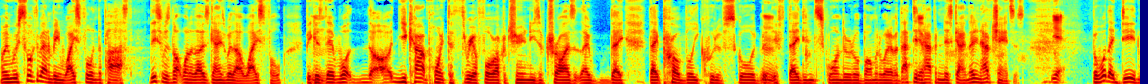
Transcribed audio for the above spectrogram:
I mean, we've talked about them being wasteful in the past. This was not one of those games where they were wasteful because mm. they're what oh, you can't point to three or four opportunities of tries that they they they probably could have scored, but mm. if they didn't squander it or bomb it or whatever, that didn't Yep. happen in this game. They didn't have chances. Yeah. But what they did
